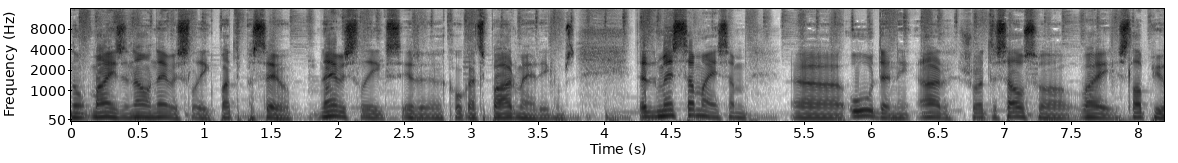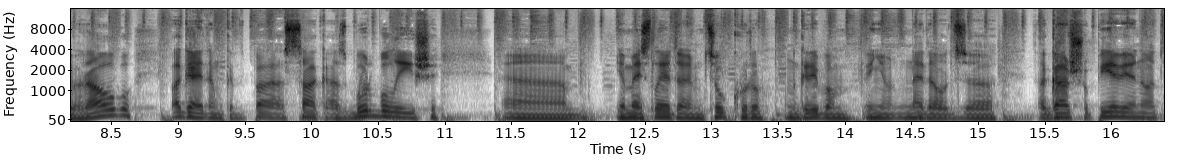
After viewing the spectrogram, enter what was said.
nu, maize nav nevislīga pati par sevi. Nevislīgs ir kaut kāds pārmērīgums. Tad mēs samaisam uh, ūdeni ar šo sauso vai slapjo augu, pagaidām, kad sākās burbulīši. Uh, ja mēs lietojam cukuru un gribam viņu nedaudz uh, garšu pievienot,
